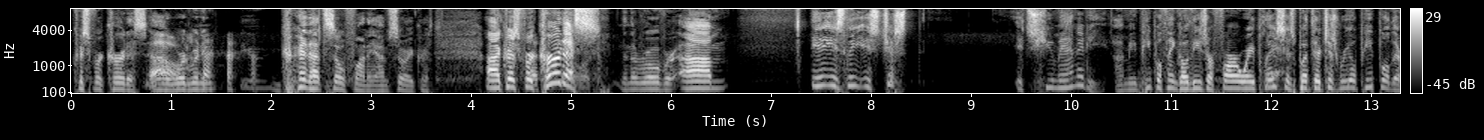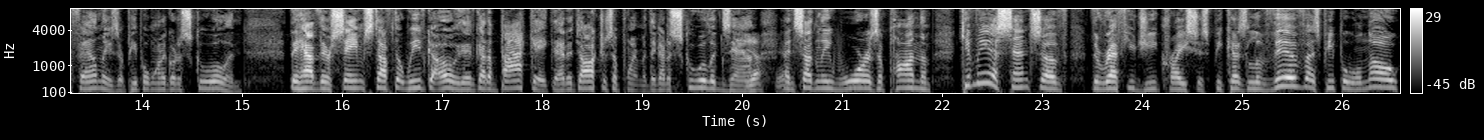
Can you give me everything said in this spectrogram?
Christopher Curtis, uh, oh. award-winning. that's so funny. I'm sorry, Chris. Uh, Christopher that's Curtis in the Rover. Um, is the is just it's humanity. I mean, people think, oh, these are faraway places, but they're just real people. They're families. They're people want to go to school and they have their same stuff that we've got. Oh, they've got a backache. They had a doctor's appointment. They got a school exam yeah, yeah. and suddenly war is upon them. Give me a sense of the refugee crisis because Lviv, as people will know,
